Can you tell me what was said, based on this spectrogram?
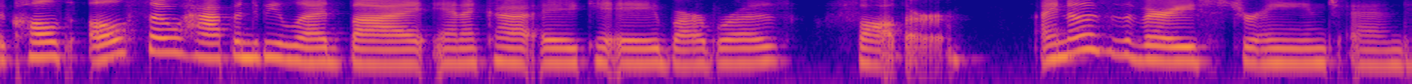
The cult also happened to be led by Annika, aka Barbara's father. I know this is a very strange and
